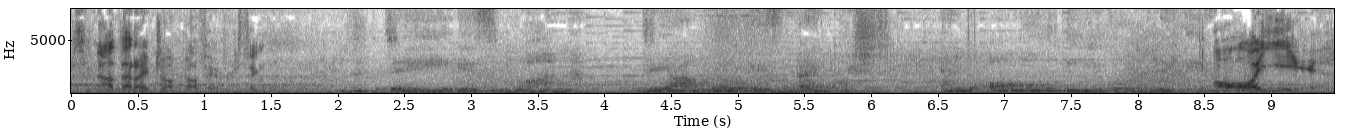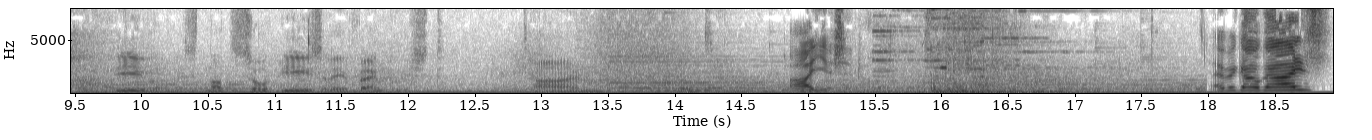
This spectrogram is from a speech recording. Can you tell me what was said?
So now that I dropped off everything. The day is won. Diablo is vanquished, and all evil with him. Oh yeah! Evil is not so easily vanquished. Time will tell. Ah yes it will. There we go guys!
